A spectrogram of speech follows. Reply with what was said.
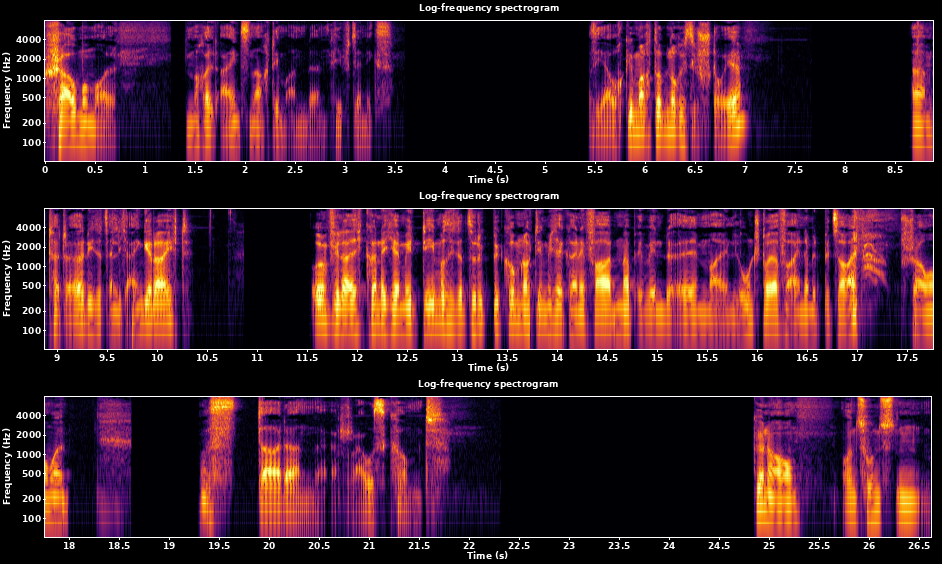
schauen wir mal. Ich mache halt eins nach dem anderen, hilft ja nichts. Was ich auch gemacht habe noch, ist die Steuer. Ähm, tada, die ist jetzt endlich eingereicht. Und vielleicht kann ich ja mit dem, was ich da zurückbekomme, nachdem ich ja keine Faden habe, eventuell meinen Lohnsteuerverein damit bezahlen. Schauen wir mal, was da dann rauskommt. Genau. Ansonsten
